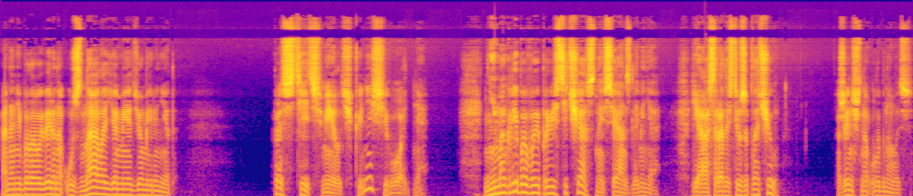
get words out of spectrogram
Она не была уверена, узнала ее медиум или нет. Простите, милочка, не сегодня. Не могли бы вы провести частный сеанс для меня? Я с радостью заплачу. Женщина улыбнулась.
